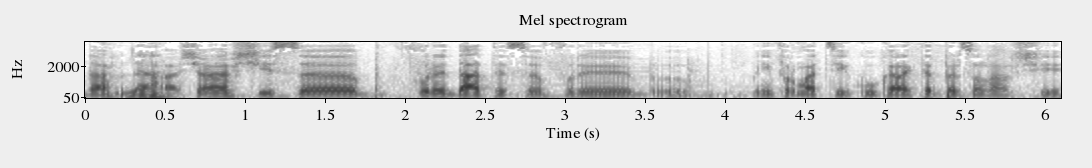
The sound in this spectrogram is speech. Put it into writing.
da? Da. Așa, și să fure date, să fure uh, informații cu caracter personal și uh,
